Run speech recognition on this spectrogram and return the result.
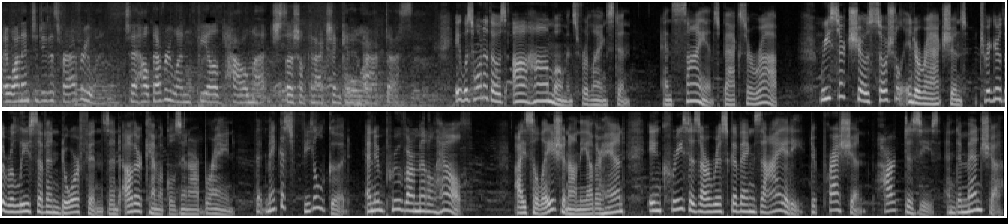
I wanted to do this for everyone, to help everyone feel how much social connection can impact us. It was one of those aha moments for Langston, and science backs her up. Research shows social interactions trigger the release of endorphins and other chemicals in our brain that make us feel good and improve our mental health. Isolation, on the other hand, increases our risk of anxiety, depression, heart disease, and dementia.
